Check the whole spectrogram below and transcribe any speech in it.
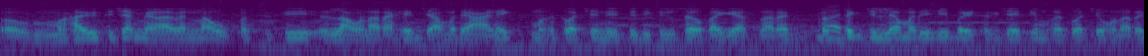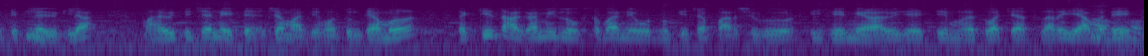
महायुतीच्या मेळाव्यांना उपस्थिती लावणार आहेत ज्यामध्ये अनेक महत्त्वाचे नेते देखील सहभागी असणार आहेत. प्रत्येक जिल्ह्यामध्ये ही बैठक जी आहे ती महत्वाची होणार आहे तिथल्या तिथल्या महायुतीच्या नेत्यांच्या माध्यमातून. त्यामुळं नक्कीच आगामी लोकसभा निवडणुकीच्या पार्श्वभूमीवरती हे मेळावे जे आहेत ते महत्त्वाचे असणार आहे. यामध्ये हो, हो.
